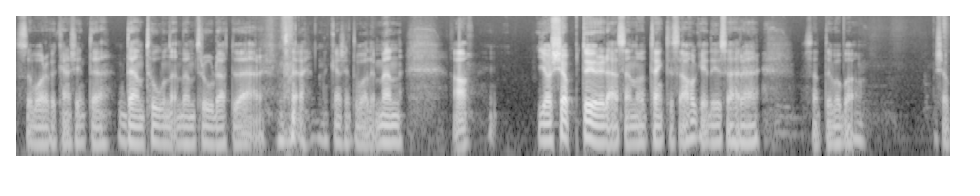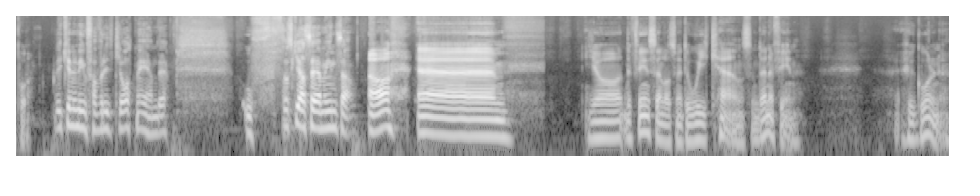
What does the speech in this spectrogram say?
så var det väl kanske inte den tonen. Vem tror du att du är? det kanske inte var det. Men ja, jag köpte ju det där sen och tänkte så här, okej, okay, det är så här det är. Så att det var bara att köra på. Vilken är din favoritlåt med EMD? Uff. Så ska jag säga min sen. Ja, uh, Ja, det finns en låt som heter We Can, som den är fin. Hur går det nu?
